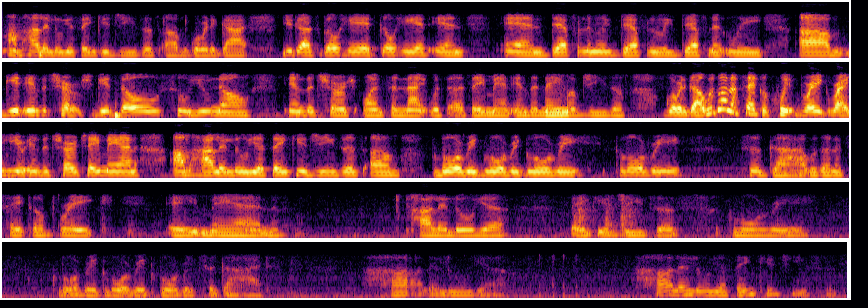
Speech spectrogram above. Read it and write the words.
um, hallelujah. Thank you, Jesus. Um, glory to God. You guys go ahead, go ahead and and definitely, definitely, definitely um, get in the church. Get those who you know in the church on tonight with us. Amen. In the name of Jesus. Glory to God. We're going to take a quick break right here in the church. Amen. Um, hallelujah. Thank you, Jesus. Um, glory, glory, glory, glory to God. We're going to take a break. Amen. Hallelujah. Thank you, Jesus. Glory. Glory, glory, glory to God. Hallelujah. Hallelujah. Thank you, Jesus.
